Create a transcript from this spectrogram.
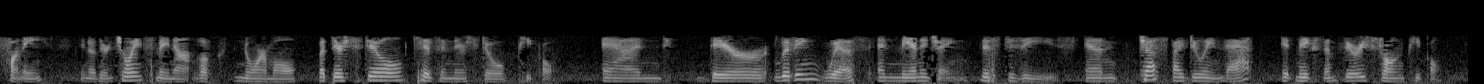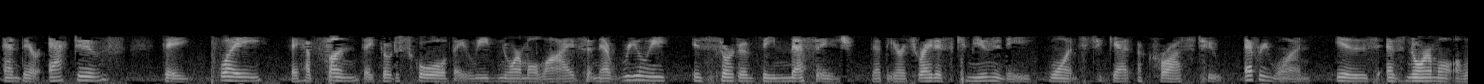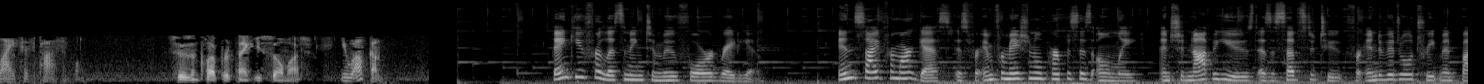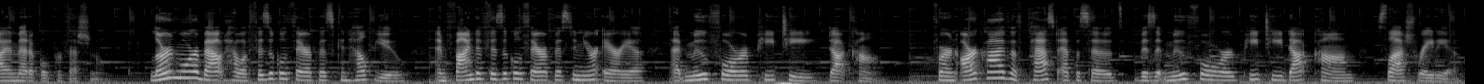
funny. You know, their joints may not look normal, but they're still kids and they're still people. And they're living with and managing this disease. And just by doing that, it makes them very strong people. And they're active, they play, they have fun, they go to school, they lead normal lives, and that really is sort of the message that the arthritis community wants to get across to everyone is as normal a life as possible. Susan Klepper, thank you so much. You're welcome. Thank you for listening to Move Forward Radio. Insight from our guest is for informational purposes only and should not be used as a substitute for individual treatment by a medical professional. Learn more about how a physical therapist can help you and find a physical therapist in your area at moveforwardpt.com. For an archive of past episodes, visit moveforwardpt.com/radio.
